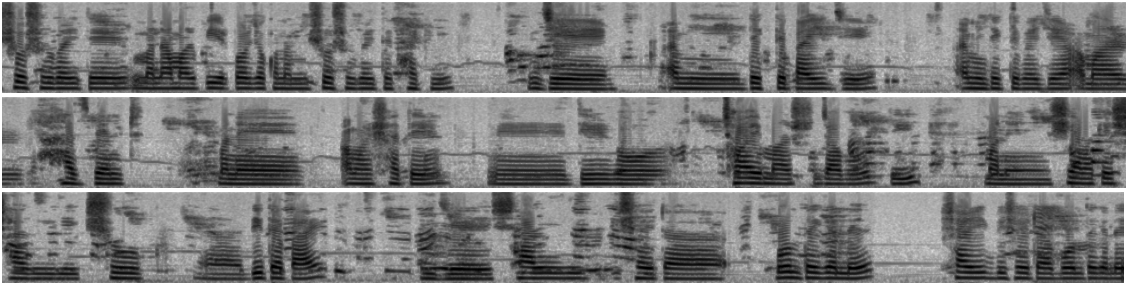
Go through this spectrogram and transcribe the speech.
শ্বশুর বাড়িতে মানে আমার বিয়ের পর যখন আমি শ্বশুর বাড়িতে থাকি, যে আমি দেখতে পাই যে, আমি দেখতে পাই যে আমার হাজব্যান্ড মানে আমার সাথে দীর্ঘ ছয় মাস যাবতই মানে সে আমাকে শারীরিক সুখ দিতে পায়। যে শারীরিক বিষয়টা বলতে গেলে, শারীরিক বিষয়টা বলতে গেলে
